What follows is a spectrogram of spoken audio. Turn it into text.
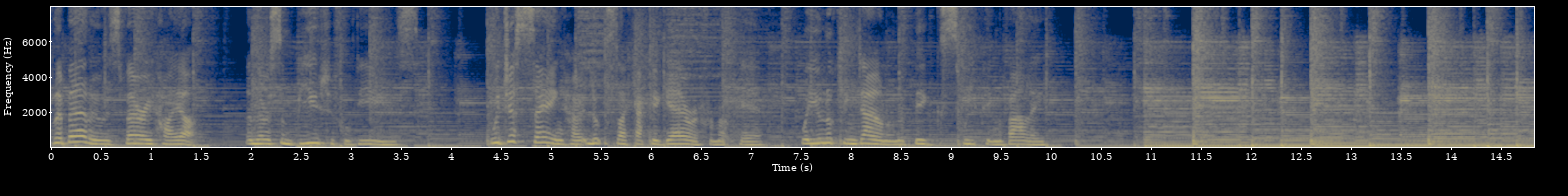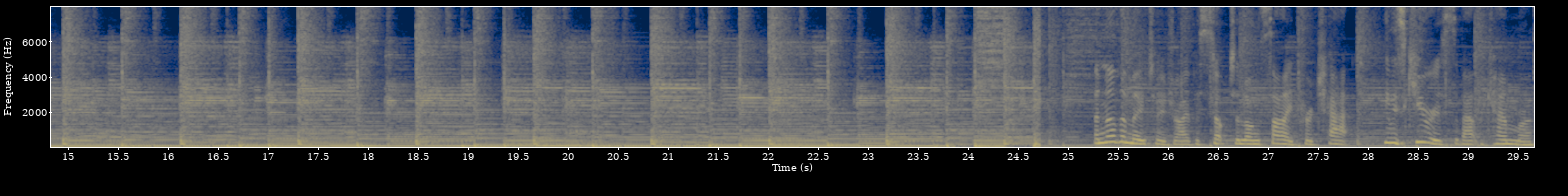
Rebero is very high up and there are some beautiful views. We're just saying how it looks like Akagera from up here, where you're looking down on a big sweeping valley. Another moto driver stopped alongside for a chat. He was curious about the camera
